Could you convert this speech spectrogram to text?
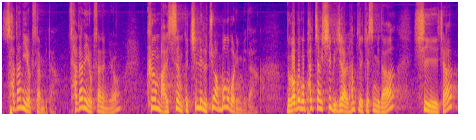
사단이 역사합니다. 사단의 역사는요, 그 말씀, 그 진리를 쭉 먹어버립니다. 누가복음 8장 12절 함께 읽겠습니다. 시작.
